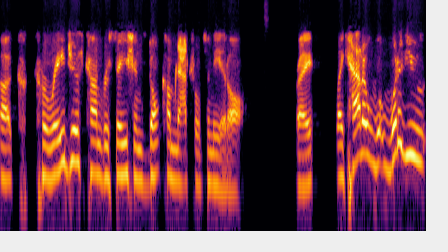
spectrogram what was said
uh, c- courageous conversations don't come natural to me at all, right? Like, how do what have you?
